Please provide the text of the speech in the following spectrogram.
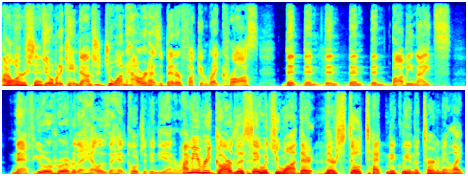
I don't understand. Do you know what it came down to? Juwan Howard has a better fucking right cross than than than than than Bobby Knight's nephew or whoever the hell is the head coach of Indiana right I mean, regardless, say what you want. They're they're still technically in the tournament. Like,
